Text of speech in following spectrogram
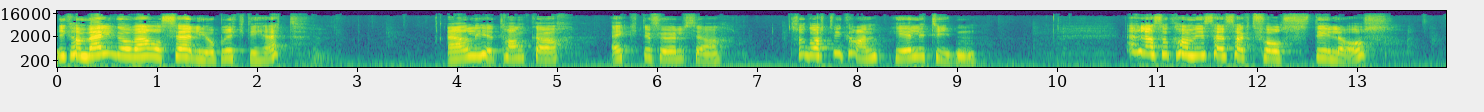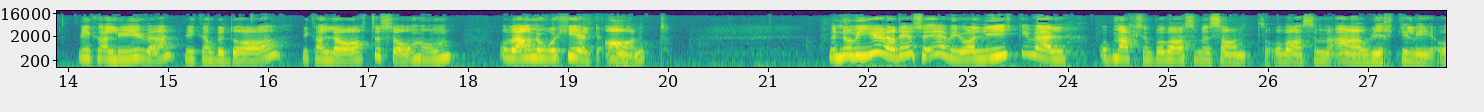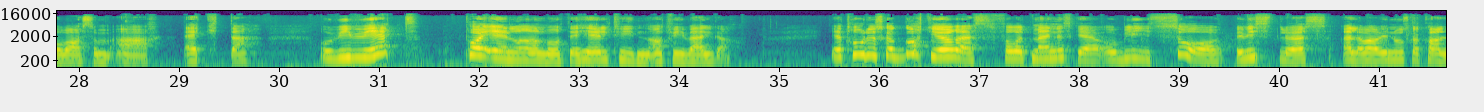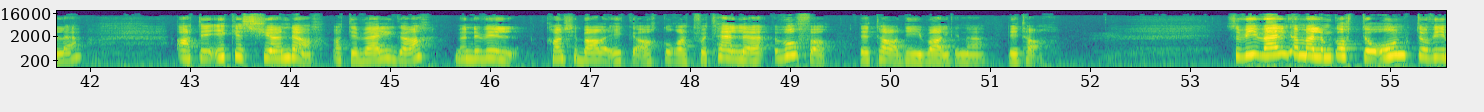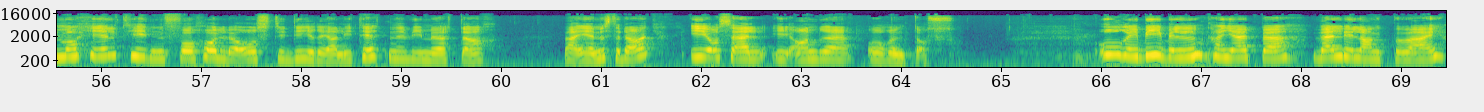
Vi kan velge å være oss selv i oppriktighet, ærlige tanker, ekte følelser, så godt vi kan hele tiden. Eller så kan vi selvsagt forstille oss. Vi kan lyve, vi kan bedra, vi kan late som om å være noe helt annet. Men når vi gjør det, så er vi jo allikevel oppmerksom på hva som er sant, og hva som er virkelig, og hva som er ekte. Og vi vet på en eller annen måte hele tiden at vi velger. Jeg tror det skal godt gjøres for et menneske å bli så bevisstløs, eller hva vi nå skal kalle det, at det ikke skjønner at det velger, men det vil kanskje bare ikke akkurat fortelle hvorfor det tar de valgene de tar. Så vi velger mellom godt og ondt, og vi må hele tiden forholde oss til de realitetene vi møter hver eneste dag, i oss selv, i andre og rundt oss. Ordet i Bibelen kan hjelpe veldig langt på vei,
